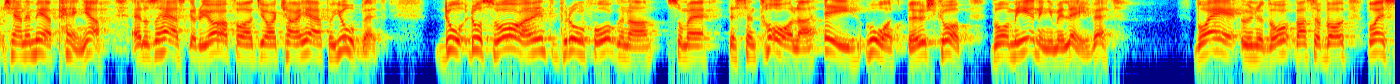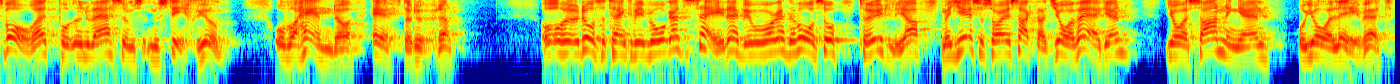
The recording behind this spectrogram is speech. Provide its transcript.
att tjäna mer pengar. Eller så här ska du göra för att göra karriär på jobbet. Då, då svarar vi inte på de frågorna som är det centrala i vårt budskap. Vad är meningen med livet? Vad är, alltså, vad, vad är svaret på universums mysterium? Och vad händer efter döden? Och då så tänker vi, vi vågar inte säga det, vi vågar inte vara så tydliga. Men Jesus har ju sagt att jag är vägen, jag är sanningen och jag är livet.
